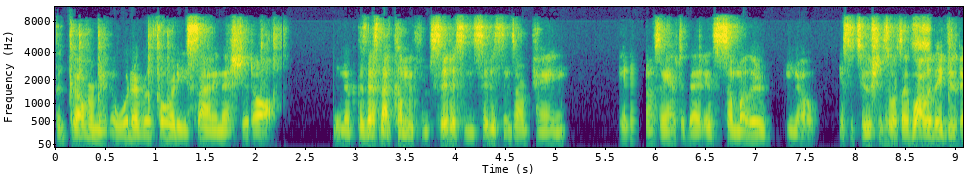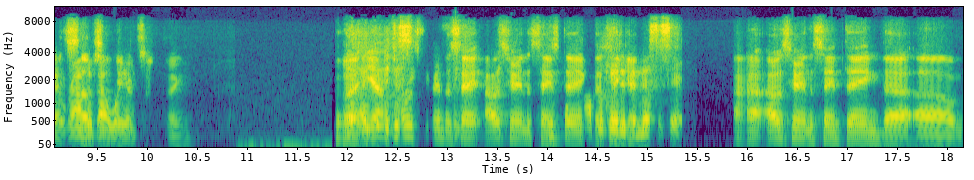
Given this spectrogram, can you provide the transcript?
the government or whatever authority is signing that shit off? you know, because that's not coming from citizens. Citizens aren't paying, you know, I'm saying after that, it's some other, you know, institution. So it's like, why would they do that roundabout way? Or something. But yeah, yeah it, just, I was hearing the same. I was hearing the same thing. Complicated get, and necessary. I, I, was hearing the same thing that um,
